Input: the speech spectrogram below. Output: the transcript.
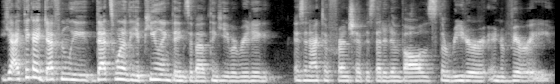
Yeah, I think I definitely that's one of the appealing things about thinking about reading as an act of friendship is that it involves the reader in a very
